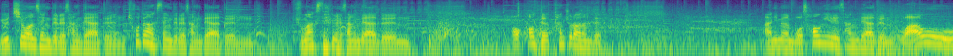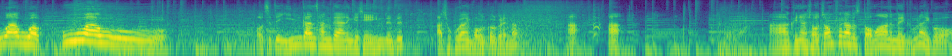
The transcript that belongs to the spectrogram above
유치원생들을 상대하든 초등학생들을 상대하든 중학생을 상대하든 어, 어, 내가 탄 줄 아는데 아니면 뭐 성인을 상대하든 와우 와우 와우 우와우 어쨌든 인간 상대하는 게 제일 힘든 듯? 아 저 고양이 먹을 걸 그랬나? 아, 아. 아, 그냥 저 점프해가면서 넘어가는 맵이구나, 이거.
